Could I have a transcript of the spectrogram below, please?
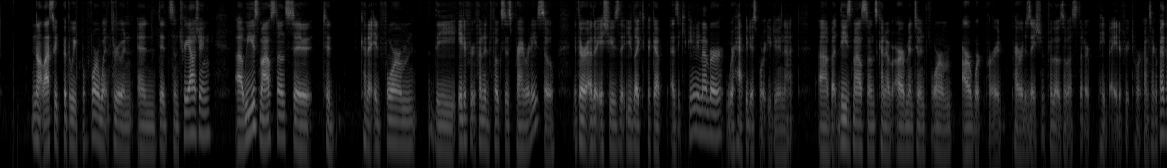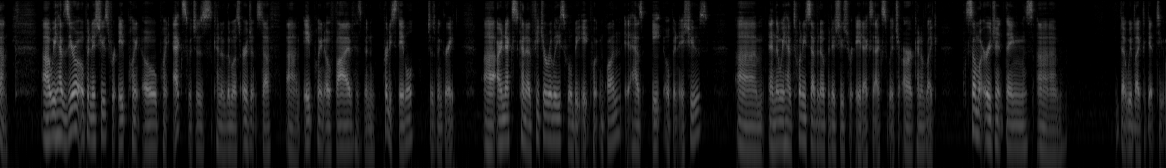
not last week, but the week before, went through and, and did some triaging. Uh, we used milestones to, to kind of inform the Adafruit funded folks' priorities. So if there are other issues that you'd like to pick up as a community member, we're happy to support you doing that. Uh, but these milestones kind of are meant to inform our work prioritization for those of us that are paid by Adafruit to work on CircuitPython. Uh, we have zero open issues for 8.0.x, which is kind of the most urgent stuff. Um, 8.05 has been pretty stable, which has been great. Uh, our next kind of feature release will be 8.1. It has eight open issues. Um, and then we have 27 open issues for 8xx, which are kind of like somewhat urgent things um, that we'd like to get to.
